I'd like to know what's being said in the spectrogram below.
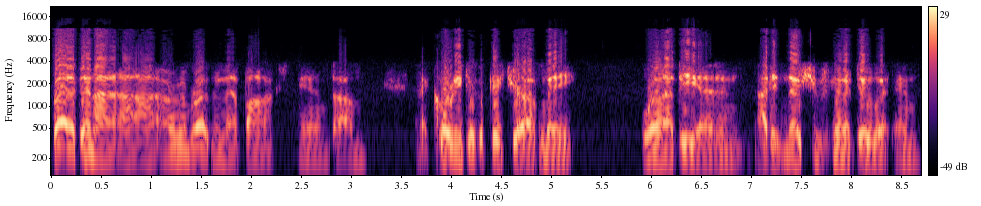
but then I, I I remember opening that box and um, Courtney took a picture of me when I did, and I didn't know she was going to do it, and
